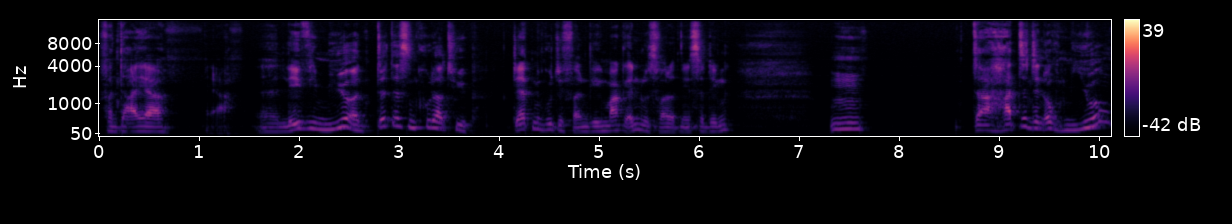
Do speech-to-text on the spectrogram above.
Von daher, ja, äh, Levi Mühr, das ist ein cooler Typ. Der hat mir gut gefallen. Gegen Mark Andrews war das nächste Ding. Mhm da hatte denn auch Muir,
